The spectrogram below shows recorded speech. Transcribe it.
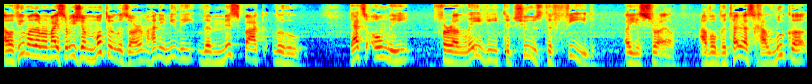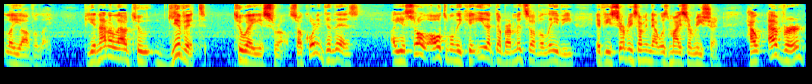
Avu chumotam mi Israel's mutz'lizam hani midli lemispak lohu. That's only for a Levi to choose to feed a Yisrael. But you're not allowed to give it to a Yisrael. So according to this, a Yisrael ultimately can eat at the bar mitzvah of a Levi if he's serving something that was Maisa Rishon. However,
